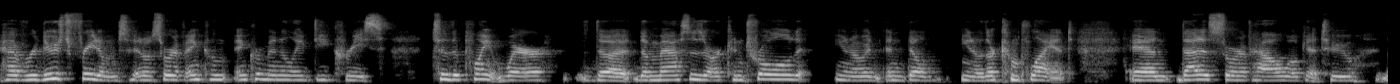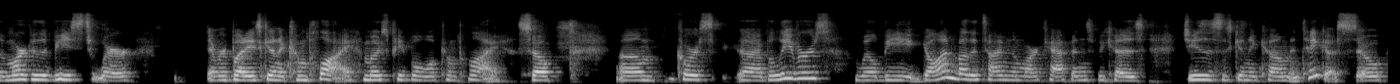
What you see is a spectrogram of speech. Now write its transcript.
have reduced freedoms. It'll sort of inc- incrementally decrease to the point where the the masses are controlled you know and, and they'll you know they're compliant. And that is sort of how we'll get to the mark of the beast where everybody's going to comply. Most people will comply. So um, of course uh, believers will be gone by the time the mark happens because Jesus is going to come and take us. So,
